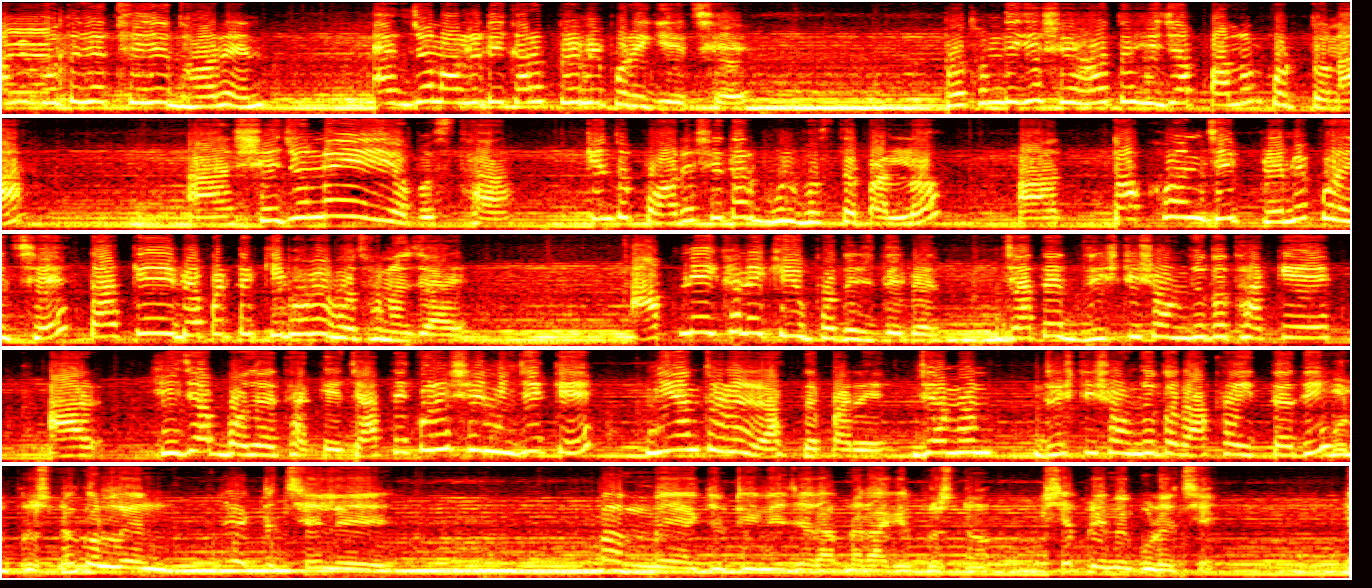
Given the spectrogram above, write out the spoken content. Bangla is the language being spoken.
আমি বলতে যাচ্ছি যে ধরেন, একজন অলরেডি কারও প্রেমে পড়ে গিয়েছে। প্রথম দিকে সে হয়তো হিজাব পালন করতো না আর সেজন্যই এই অবস্থা। কিন্তু পরে সে তার ভুল বুঝতে পারল আর তখন যে প্রেমে পড়েছে, তাকে এই ব্যাপারটা কীভাবে বোঝানো যায়? আপনি এখানে কি উপদেশ দেবেন? যাতে দৃষ্টি সংযত থাকে আর হিজাব বজায় থাকে, যাতে করে সে নিজেকে নিয়ন্ত্রণে রাখতে পারে। যেমন দৃষ্টি সংযত রাখা ইত্যাদি। প্রশ্ন করলেন, যে একটা ছেলে বা মেয়ে একজন টিনেজার আপনার আগের প্রশ্ন। সে প্রেমে পড়েছে।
